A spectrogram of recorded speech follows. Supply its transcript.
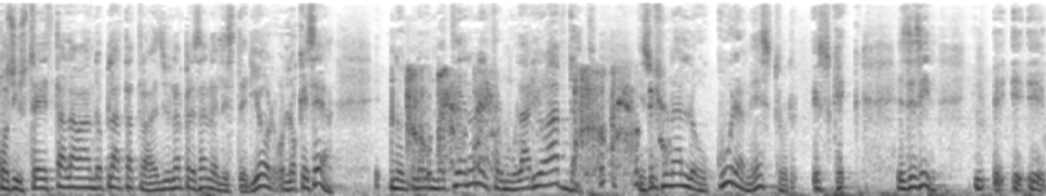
o si usted está lavando plata a través de una empresa en el exterior, o lo que sea, nos, nos metieron el formulario AFDAC. Eso es una locura, Néstor. Es, que, es decir, eh, eh, eh,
